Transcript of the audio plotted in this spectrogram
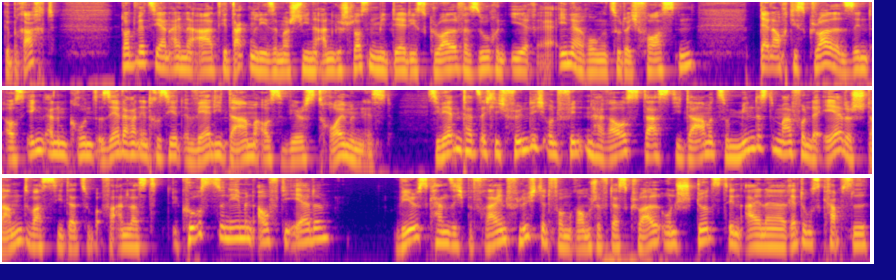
gebracht. Dort wird sie an eine Art Gedankenlesemaschine angeschlossen, mit der die Skrull versuchen, ihre Erinnerungen zu durchforsten. Denn auch die Skrull sind aus irgendeinem Grund sehr daran interessiert, wer die Dame aus Veers Träumen ist. Sie werden tatsächlich fündig und finden heraus, dass die Dame zumindest mal von der Erde stammt, was sie dazu veranlasst, Kurs zu nehmen auf die Erde. Veers kann sich befreien, flüchtet vom Raumschiff der Skrull und stürzt in eine Rettungskapsel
